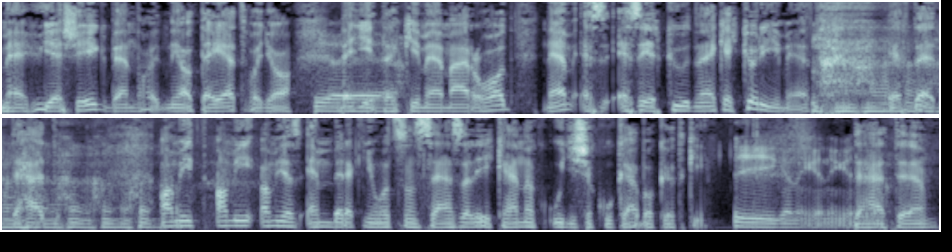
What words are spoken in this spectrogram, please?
mert hülyeség bent hagyni a tejet, vagy a yeah, vegyétek yeah. ki, mert már rohad. Nem, ez, ezért küldnek egy körímélt. Érted? Tehát amit, ami, ami az emberek 80%-ának úgyis a kukába köt ki. Igen, igen, igen. Tehát igen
